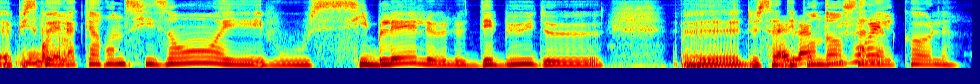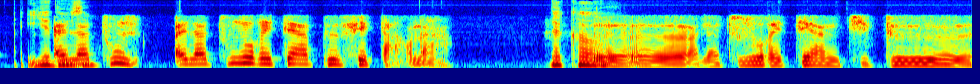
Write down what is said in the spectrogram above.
euh, Puisqu'elle Voilà. a 46 ans et vous ciblez le, le début de, euh, de sa Elle dépendance à toujours l'alcool il y a Elle a, ans. tou- elle a toujours été un peu fêtarde. hein. D'accord. Euh, elle a toujours été un petit peu. euh,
